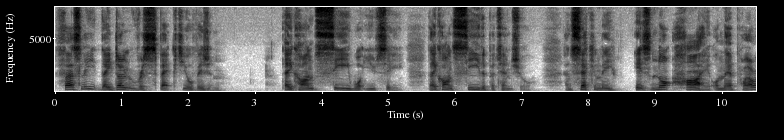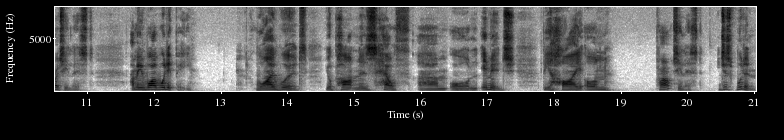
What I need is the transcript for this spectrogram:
firstly, they don't respect your vision. They can't see what you see, they can't see the potential. And secondly, it's not high on their priority list. I mean, why would it be? Why would your partner's health um, or image be high on priority list? It just wouldn't.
